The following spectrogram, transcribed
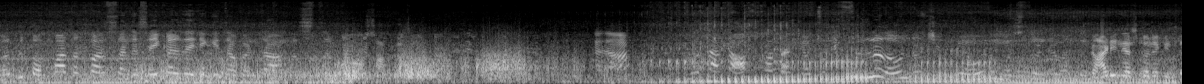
ಮೊದಲು ಪಪ್ಪ ತಪ್ಪ ಸಂಡೆ ಸೈಕಲ್ ರೈಡಿಂಗ್ ತಗೊಂಡ ಮಸ್ತ್ ಫುಲ್ ರೌಂಡ್ ಚಿಪ್ಪಿ ಹೌದು ಮಸ್ತ್ ಉಂಟೆ ಒಂದು ಗಾಡಿ ನೆಡ್ಸ್ಕೊಳಕ್ಕಿಂತ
